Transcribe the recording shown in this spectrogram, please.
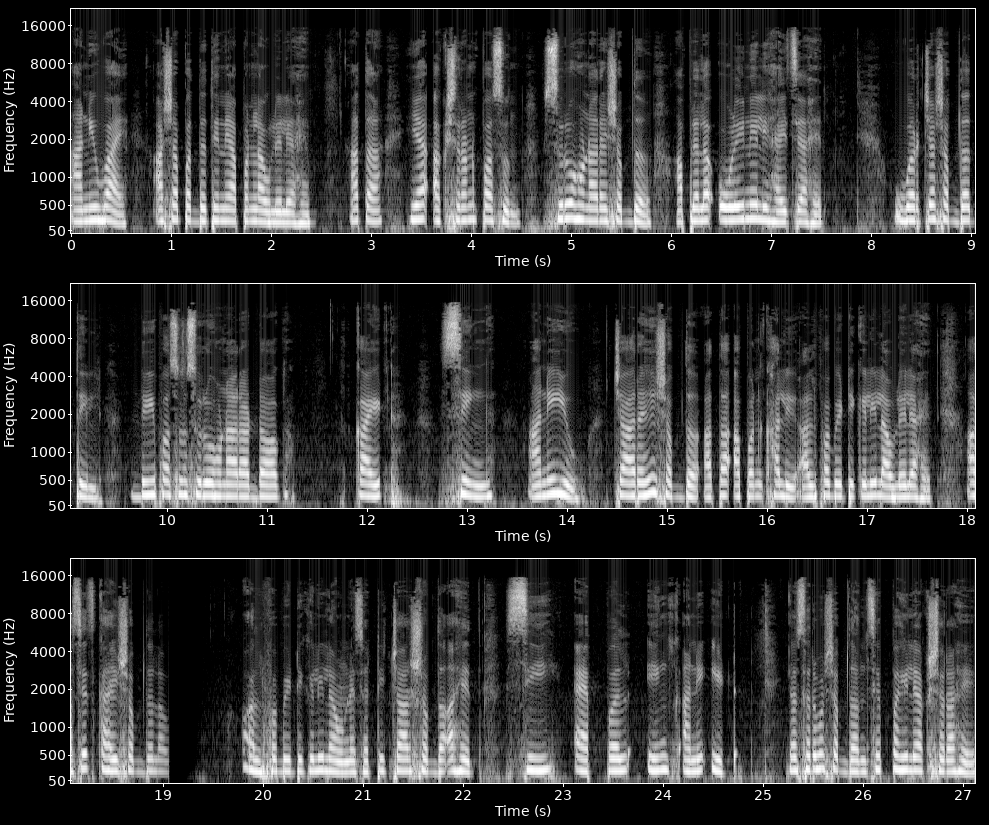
आणि वाय अशा पद्धतीने आपण लावलेले आहे. आता या अक्षरांपासून सुरू होणारे शब्द आपल्याला ओळीने लिहायचे आहेत. वरच्या शब्दातील डीपासून सुरू होणारा डॉग काईट सिंग आणि यू चारही शब्द आता आपण खाली अल्फाबेटिकली लावलेले आहेत. असेच काही शब्द लाव अल्फाबेटिकली लावण्यासाठी चार शब्द आहेत. सी ॲपल इंक आणि इट या सर्व शब्दांचे पहिले अक्षर आहे.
